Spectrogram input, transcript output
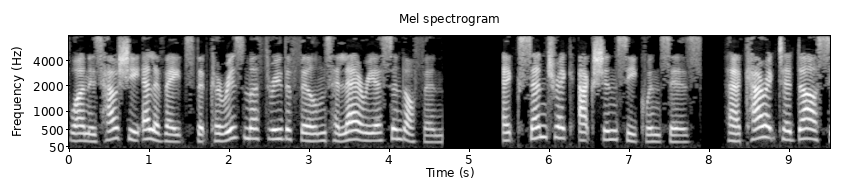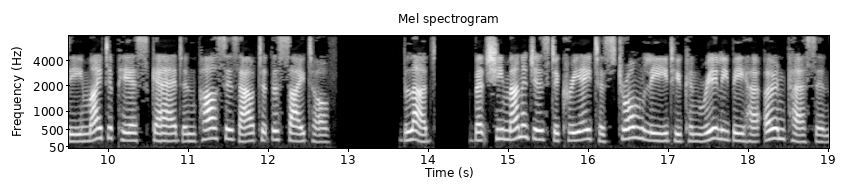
one is how she elevates that charisma through the film's hilarious and often eccentric action sequences. Her character Darcy might appear scared and passes out at the sight of blood, but she manages to create a strong lead who can really be her own person,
